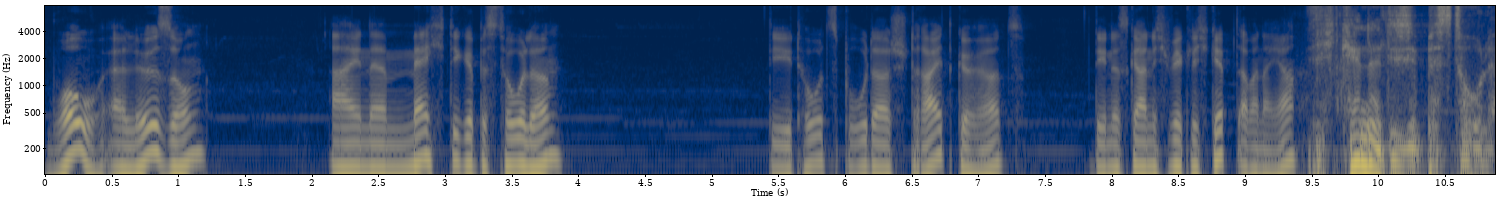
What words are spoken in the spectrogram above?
Wow, Erlösung. Eine mächtige Pistole, die Todsbruder Streit gehört, den es gar nicht wirklich gibt, aber naja. Ich kenne diese Pistole.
